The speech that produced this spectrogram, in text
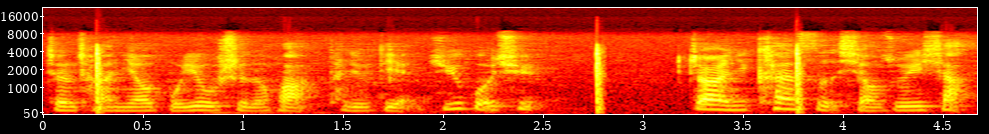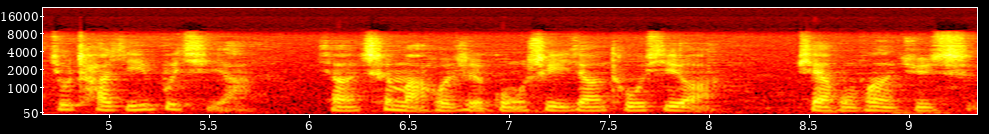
正常你要补右士的话，他就点车过去。这儿你看似小卒一下，就差这一步棋啊，想吃马或者拱士一将偷袭啊，骗红方的车吃。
